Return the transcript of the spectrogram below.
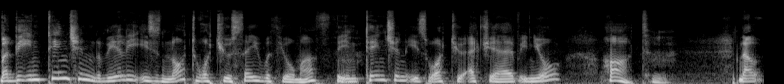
But the intention really is not what you say with your mouth. The hmm. intention is what you actually have in your heart. Hmm. Now,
